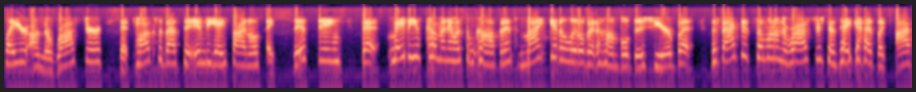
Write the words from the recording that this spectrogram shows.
player on the roster that talks about the nba finals existing that maybe is coming in with some confidence might get a little bit humbled this year but the fact that someone on the roster says hey guys like i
